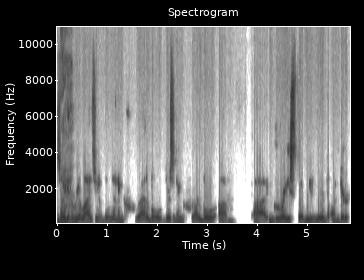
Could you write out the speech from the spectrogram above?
So yeah. I get to realize, you know, there's an incredible, there's an incredible um, uh, grace that we live under,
